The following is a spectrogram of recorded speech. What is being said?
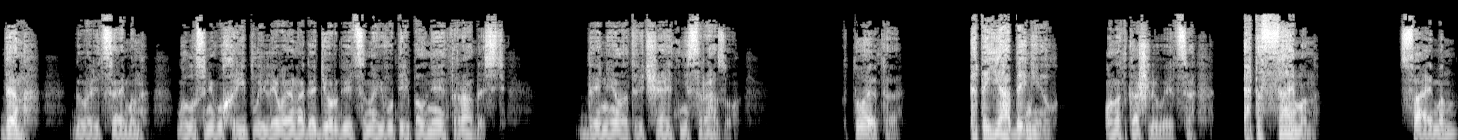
«Дэн!» — говорит Саймон. Голос у него хриплый, левая нога дергается, но его переполняет радость. Дэниел отвечает не сразу. «Кто это?» «Это я, Дэниел!» Он откашливается. «Это Саймон!» «Саймон?»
